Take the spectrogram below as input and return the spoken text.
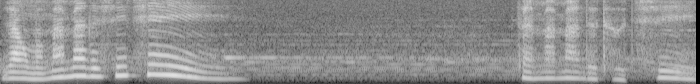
让我们慢慢的吸气，再慢慢的吐气，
